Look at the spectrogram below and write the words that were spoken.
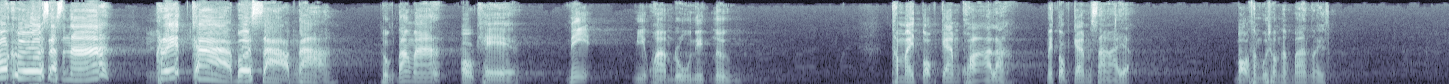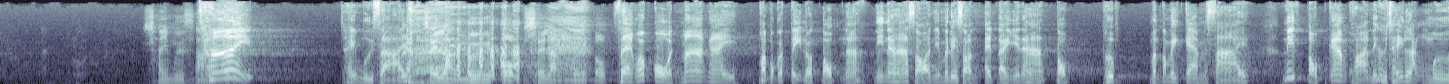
ก็คือศาสนาคริสต์ค่ะ เบอร์สามค่ะ ถูกต้องไหมโอเค นี่มีความรู้นิดหนึ่งทำไมตบแก้มขวาล่ะ ไม่ตบแก้มซ้ายอะบอกท่านผู้ชมทางบ้านหน่อย ใช้มือซ้ายใช่ ใช้มือซ้าย ใช้หลังมือตบ ใช้หลังมือตบ แสดงว่าโกรธมากไงเพ ราะปกติเราตบนะ นี่นะฮะสอนนี่ไม่ได้สอนไอ้แต่อย่างนี้นะฮะตบปึ๊บมันต้องไปแก้มซ้าย นี่ตบแก้มขวานี่คือใช้หลังมือ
